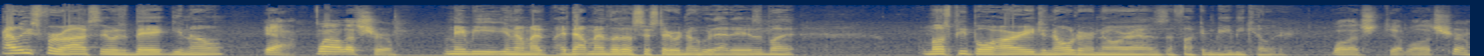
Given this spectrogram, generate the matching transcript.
at least for us, it was big, you know. Yeah. Well, that's true. Maybe, you know, my I doubt my little sister would know who that is, but most people our age and older know her as the fucking baby killer. Well, that's yeah. Well, that's true.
